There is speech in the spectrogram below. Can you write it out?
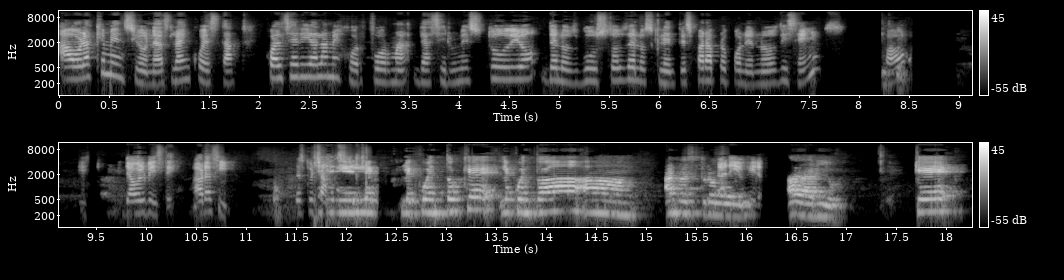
ahora que mencionas la encuesta, ¿cuál sería la mejor forma de hacer un estudio de los gustos de los clientes para proponer nuevos diseños? Ya volviste, ahora sí, te escuchamos. Eh, le, cuento que, le cuento a, nuestro, a Darío, que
